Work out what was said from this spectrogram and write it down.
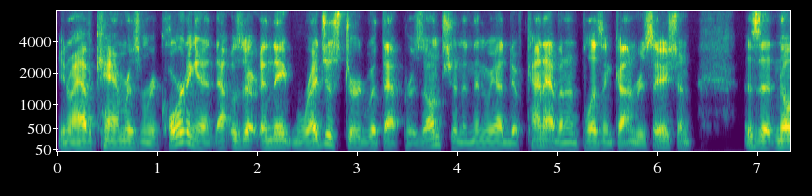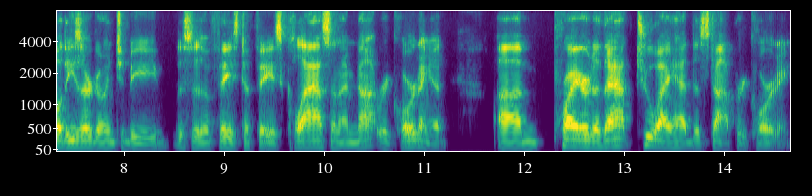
you know, have cameras and recording it. That was there. And they registered with that presumption. And then we had to kind of have an unpleasant conversation is that no, these are going to be, this is a face-to-face class and I'm not recording it. Um, prior to that too, I had to stop recording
